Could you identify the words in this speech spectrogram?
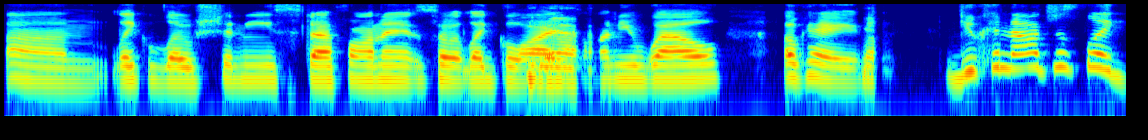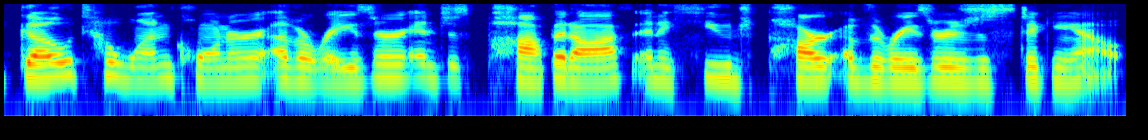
um, like lotiony stuff on it, so it like glides yeah. on you well. Okay, yeah. you cannot just like go to one corner of a razor and just pop it off, and a huge part of the razor is just sticking out.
